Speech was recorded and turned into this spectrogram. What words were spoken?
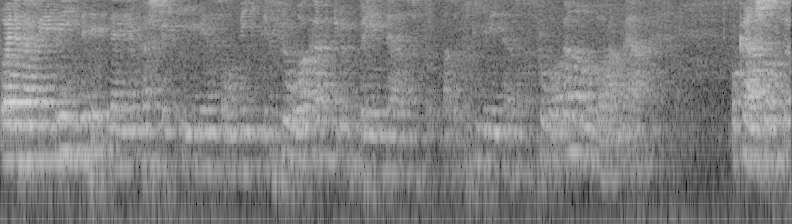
och är det verkligen rimligt i ett längre perspektiv i en så viktig fråga att grupper inte ens, alltså partier inte ens får frågan om att vara med? Och kanske också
